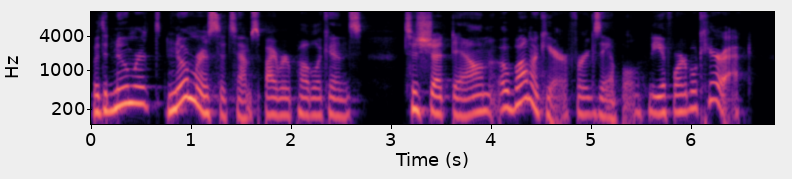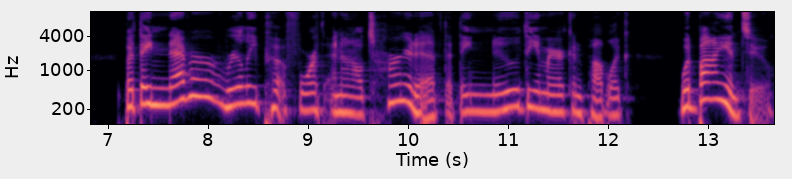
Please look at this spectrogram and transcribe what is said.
with numerous numerous attempts by Republicans to shut down Obamacare, for example, the Affordable Care Act. But they never really put forth an alternative that they knew the American public would buy into.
